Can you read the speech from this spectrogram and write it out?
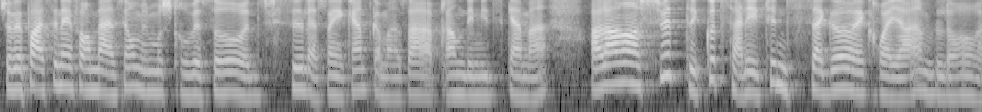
J'avais pas assez d'informations, mais moi, je trouvais ça euh, difficile à 5 ans de commencer à prendre des médicaments. Alors ensuite, écoute, ça a été une saga incroyable, là, euh,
